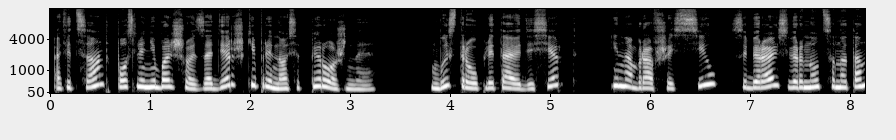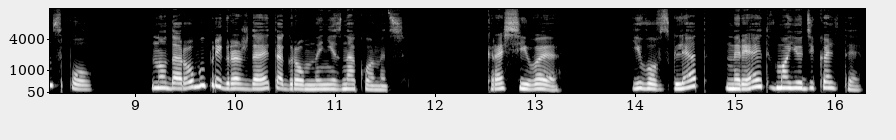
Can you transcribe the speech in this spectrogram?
Официант после небольшой задержки приносит пирожные. Быстро уплетаю десерт и, набравшись сил, собираюсь вернуться на танцпол. Но дорогу преграждает огромный незнакомец. «Красивая». Его взгляд ныряет в моё декольте.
